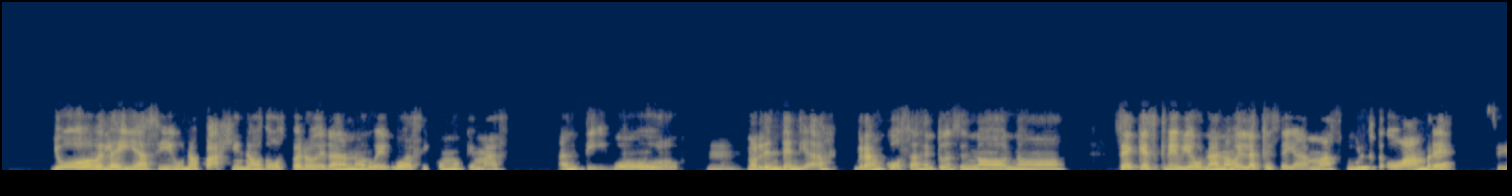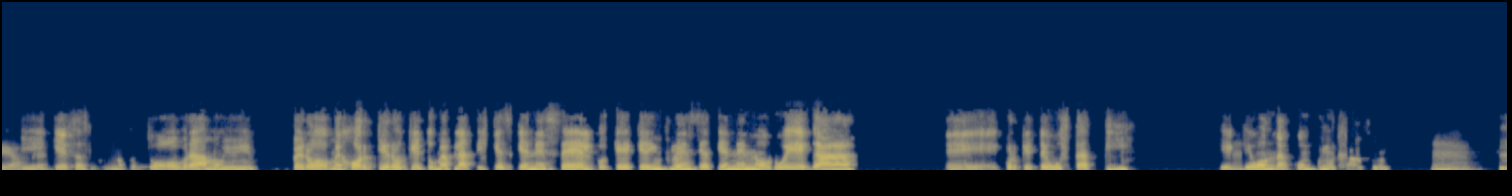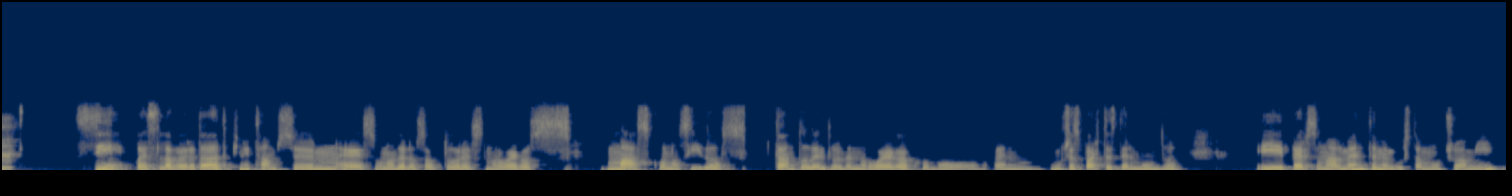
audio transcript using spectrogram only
yo leía así una página o dos, pero era noruego así como que más antiguo, mm. no le entendía gran cosa, entonces no, no, sé que escribió una novela que se llama Sult o Hambre, sí, y que es así como su obra muy pero mejor quiero que tú me platiques quién es él, qué, qué influencia tiene en Noruega, eh, por qué te gusta a ti, qué, qué onda con Knut Hamsun. Mm. Sí, pues la verdad, Knut Hamsun es uno de los autores noruegos más conocidos, tanto dentro de Noruega como en muchas partes del mundo. Y personalmente me gusta mucho a mí.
